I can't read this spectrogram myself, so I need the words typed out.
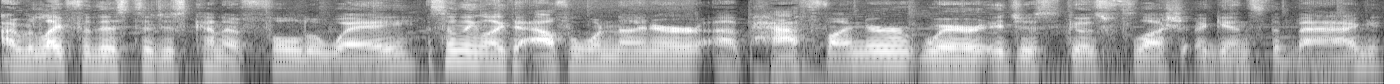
I would like for this to just kind of fold away. Something like the Alpha 19er uh, Pathfinder where it just goes flush against the bag.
